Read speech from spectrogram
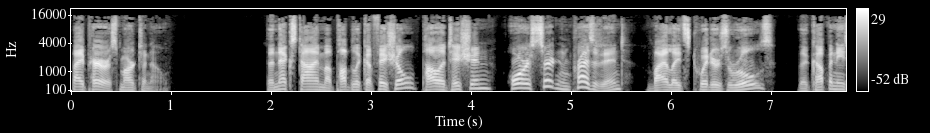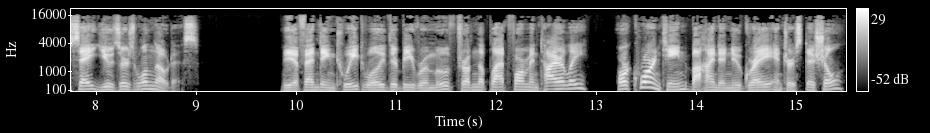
by Paris Martineau. The next time a public official, politician, or certain president violates Twitter's rules, the company say users will notice. The offending tweet will either be removed from the platform entirely or quarantined behind a new gray interstitial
